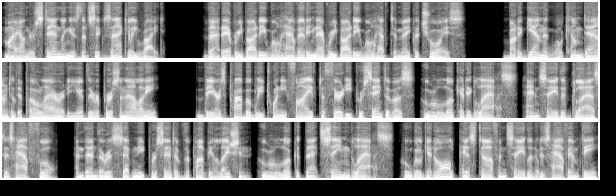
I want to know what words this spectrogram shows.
my understanding is that's exactly right. That everybody will have it and everybody will have to make a choice. But again it will come down to the polarity of their personality. There's probably 25 to 30% of us who will look at a glass and say that glass is half full, and then there is 70% of the population who will look at that same glass who will get all pissed off and say that it is half empty.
